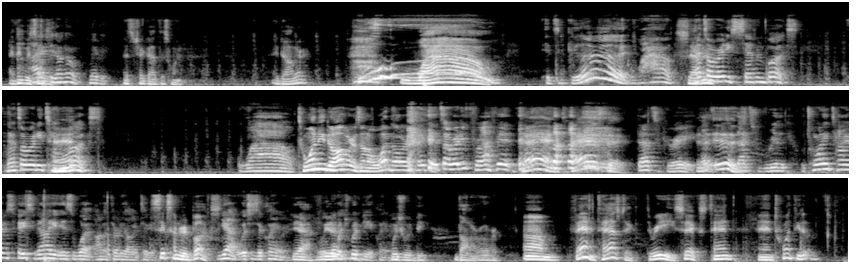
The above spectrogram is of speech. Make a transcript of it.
I think we saw. I actually don't know. Maybe. Let's check out this one. A dollar. Ooh, wow. It's good. Wow. Seven? That's already seven bucks. That's already ten bucks. Wow. Twenty dollars on a one dollar ticket. it's already profit. Fantastic. that's great. It that's, is. That's really twenty times face value is what on a thirty dollar ticket. Six hundred bucks. Yeah, which is a claimer. Yeah, which would be a claimer. Which would be dollar over. Um, fantastic. Three, six, ten, and twenty.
